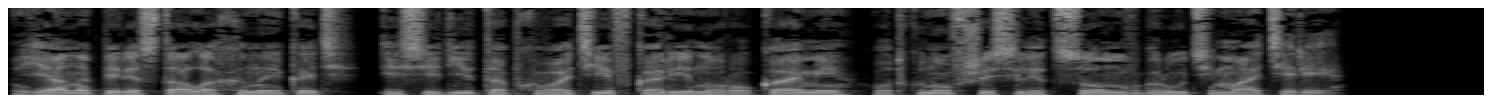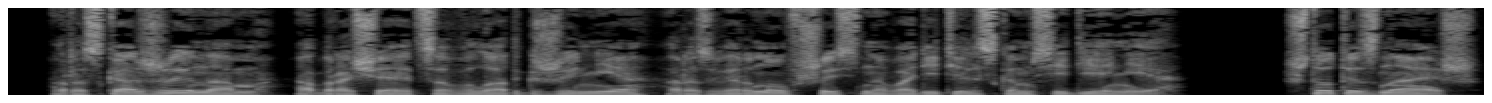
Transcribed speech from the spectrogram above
Яна перестала хныкать и сидит, обхватив Карину руками, уткнувшись лицом в грудь матери. «Расскажи нам», — обращается Влад к жене, развернувшись на водительском сиденье. «Что ты знаешь?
